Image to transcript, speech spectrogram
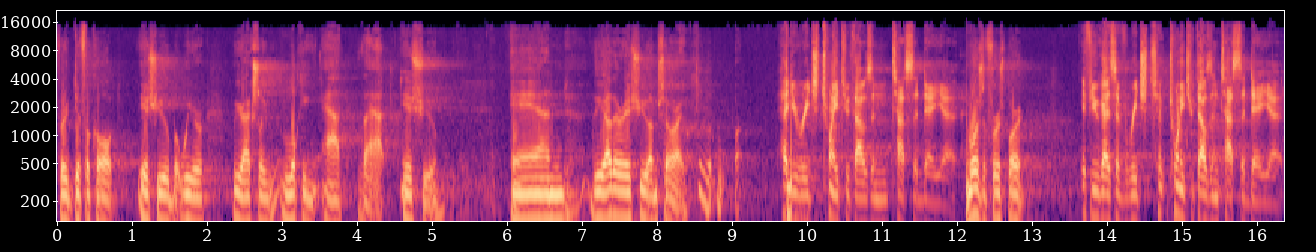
very difficult issue, but we are, we are actually looking at that issue. And the other issue, I'm sorry. Had you reached 22,000 tests a day yet? What was the first part? If you guys have reached 22,000 tests a day yet?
